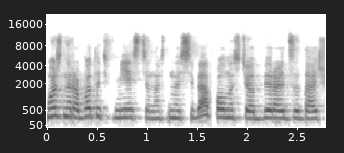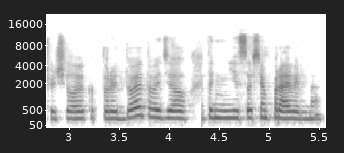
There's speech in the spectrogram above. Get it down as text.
можно работать вместе на, на себя, полностью отбирать задачу у человека, который до этого делал. Это не совсем правильно.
